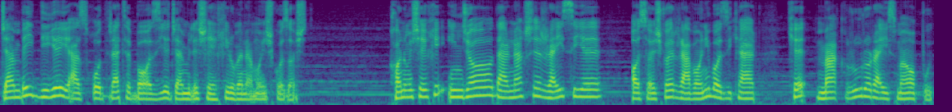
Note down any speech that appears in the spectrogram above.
جنبه دیگه ای از قدرت بازی جمیل شیخی رو به نمایش گذاشت. خانم شیخی اینجا در نقش رئیسی آسایشگاه روانی بازی کرد که مقرور و رئیس معاب بود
